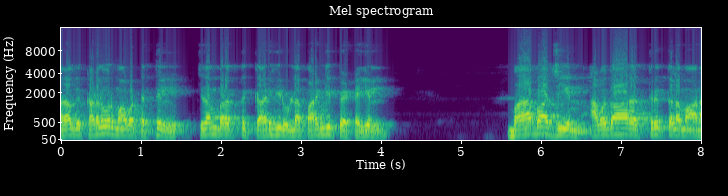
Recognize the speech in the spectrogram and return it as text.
அதாவது கடலூர் மாவட்டத்தில் சிதம்பரத்துக்கு அருகில் உள்ள பரங்கிப்பேட்டையில் பாபாஜியின் அவதார திருத்தலமான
